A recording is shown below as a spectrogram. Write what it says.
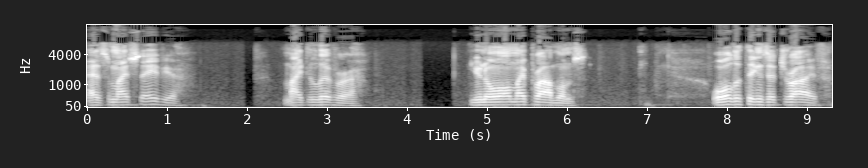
as my Savior, my deliverer. You know all my problems, all the things that drive,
